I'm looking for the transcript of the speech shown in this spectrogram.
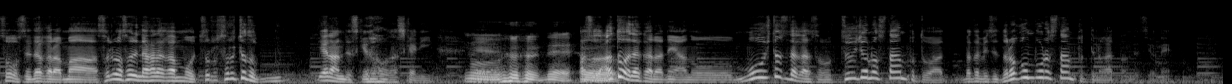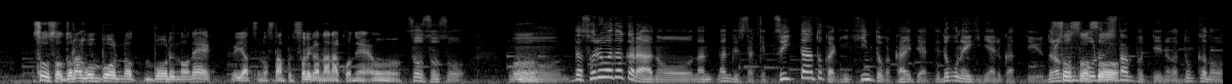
そうですねだからまあそれはそれなかなかもうちょっとそれちょっと嫌なんですけど 確かにうん。ねあそううんあとはだからねあのもう一つだからその通常のスタンプとはまた別にドラゴンボールスタンプっていうのがあったんですよねそうそうドラゴンボールのボールのねやつのスタンプそれが7個ね。うん。そうそうそう。ううん、だそれはだからあのなんなんでしたっけ？ツイッターとかにヒントが書いてあってどこの駅にあるかっていうドラゴンボールスタンプっていうのがどっかの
